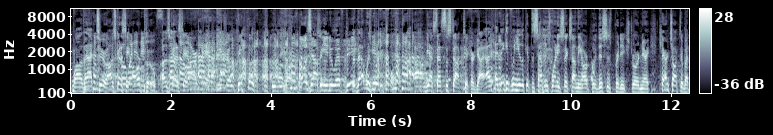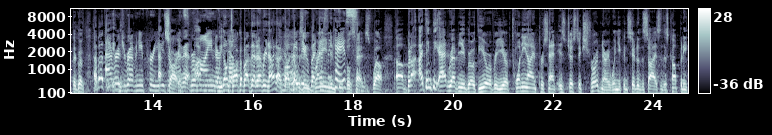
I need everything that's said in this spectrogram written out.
Well, that too. I was going to say Well, what ARPU. I was going to Oh, say oh, ARPU. ARPU, yeah. So people, we love ARPU. I was happy you knew FB. But that was pretty cool. Um, yes, that's the stock ticker guy. I, I think if when you look at the 726 on the ARPU, this is pretty extraordinary. Karen talked about the growth. How about the Average revenue per Uh, user. sorry, Let's remind Uh, we don't ourselves. talk about that every night. I thought we that was do, ingrained in in, case. people's heads. Well, uh, but I, I think the ad revenue growth year over year of 29 percent is just extraordinary when you consider the size of this company.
